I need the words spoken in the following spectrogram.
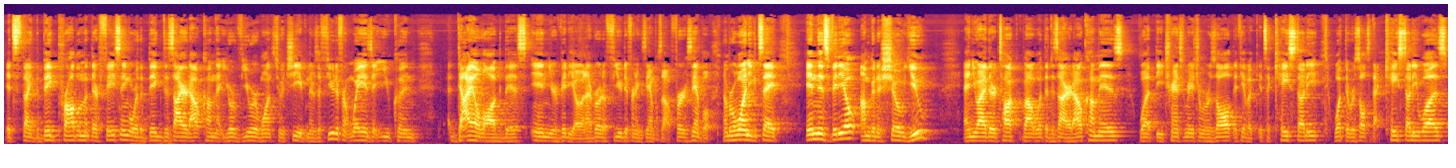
It's like the big problem that they're facing or the big desired outcome that your viewer wants to achieve. And there's a few different ways that you can dialogue this in your video. And I wrote a few different examples out. For example, number one, you could say, in this video, I'm gonna show you, and you either talk about what the desired outcome is, what the transformational result, if you have a, it's a case study, what the results of that case study was,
